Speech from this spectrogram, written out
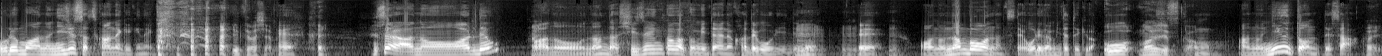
俺もあの20冊買わなきゃいけないから。言ってましたね、はい。そしたらあのーあれだよ。はい。あのーなんだ自然科学みたいなカテゴリーでね、うんうんええ。うんあのナンバーワンなんつって俺が見た時は。おマジですか、うん、あのニュートンってさ、はい。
